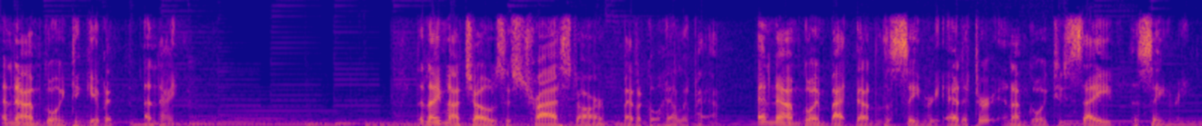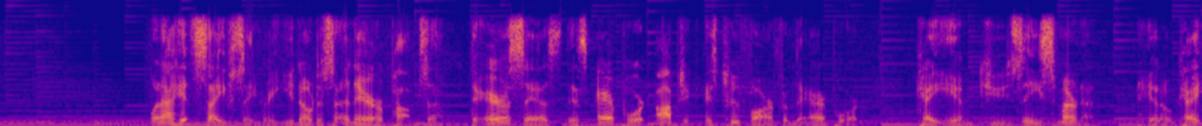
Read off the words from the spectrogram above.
and now I'm going to give it a name. The name I chose is TriStar Medical Helipad. And now I'm going back down to the scenery editor and I'm going to save the scenery. When I hit save scenery, you notice an error pops up. The error says this airport object is too far from the airport KMQZ Smyrna. Hit OK.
